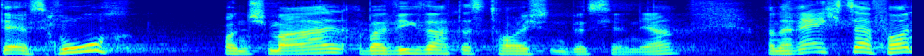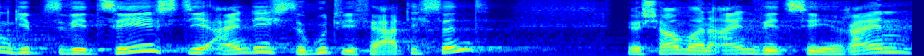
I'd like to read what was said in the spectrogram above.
Der ist hoch und schmal, aber wie gesagt, das täuscht ein bisschen. Ja? Und rechts davon gibt es WCs, die eigentlich so gut wie fertig sind. Wir schauen mal in ein WC rein.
